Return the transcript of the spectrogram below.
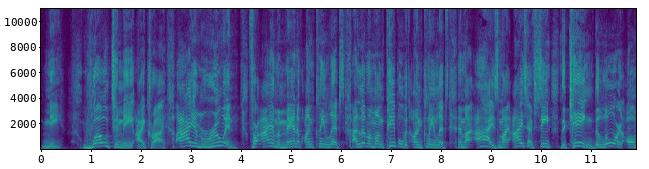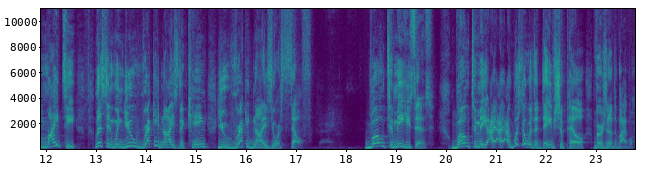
me. Woe to me, I cried. I am ruined, for I am a man of unclean lips. I live among people with unclean lips, and my eyes, my eyes have seen the King, the Lord Almighty. Listen, when you recognize the King, you recognize yourself. Woe to me, he says. Woe to me. I, I, I wish there was a Dave Chappelle version of the Bible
